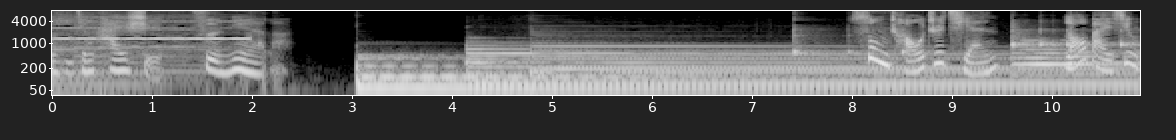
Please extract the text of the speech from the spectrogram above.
已经开始肆虐了。宋朝之前，老百姓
